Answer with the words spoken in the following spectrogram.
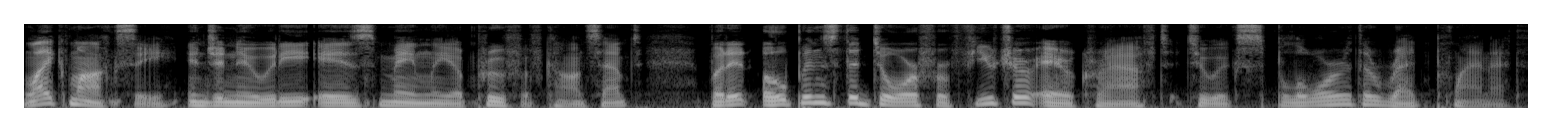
Like Moxie, Ingenuity is mainly a proof of concept, but it opens the door for future aircraft to explore the red planet.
